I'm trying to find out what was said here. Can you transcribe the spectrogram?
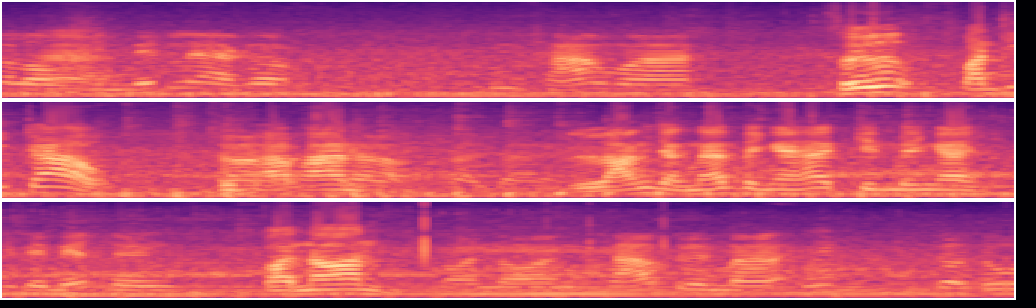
ก็ลองอ่ากินเม็ดแรกก็ รุ่งเช้ามาซื้อวันที่9กุมภาพันธ์ใช่ใช่หลังจากนั้นเป็นไงฮะกินเป็นไง กินไปเม็ดหนึ่งก่อนนอน ก่อนนอนเช้าตื่นมาเอ๊ะก็ดู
